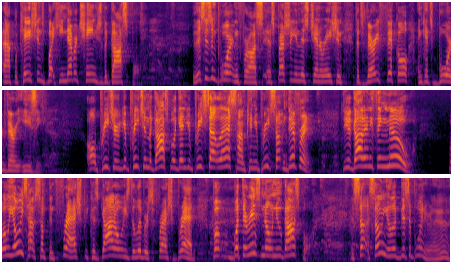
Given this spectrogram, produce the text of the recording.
applications, but he never changed the gospel. This is important for us, especially in this generation that's very fickle and gets bored very easy. Oh, preacher, you're preaching the gospel again. You preached that last time. Can you preach something different? Do you got anything new? Well, we always have something fresh because God always delivers fresh bread. But, but there is no new gospel. So, some of you look disappointed. Like, oh,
